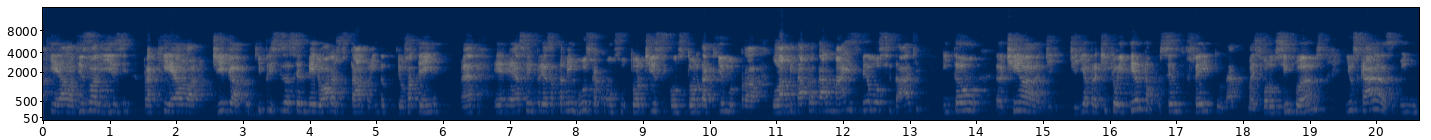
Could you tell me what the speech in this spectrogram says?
que ela visualize, para que ela diga o que precisa ser melhor ajustado ainda do que eu já tenho, né? Essa empresa também busca consultor disso consultor daquilo para lapidar, para dar mais velocidade. Então, eu tinha, diria para ti que 80% feito, né? mas foram cinco anos, e os caras, em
